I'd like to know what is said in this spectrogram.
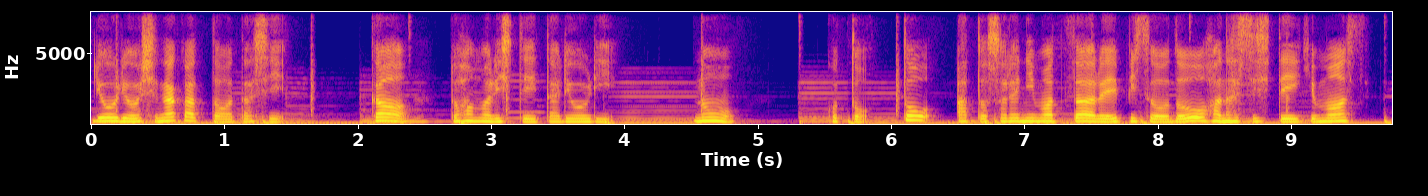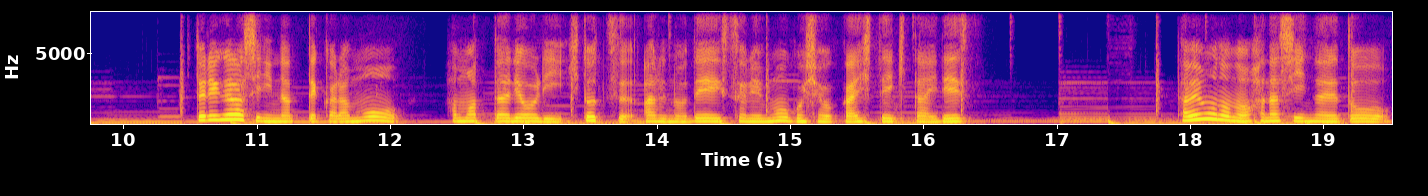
料理をしなかった私がドハマりしていた料理のこととあとそれにまつわるエピソードをお話ししていきます。一人暮らしになってからもハマった料理一つあるのでそれもご紹介していきたいです。食べ物の話になると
